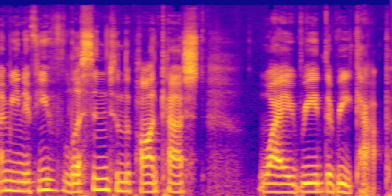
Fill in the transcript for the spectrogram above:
I mean, if you've listened to the podcast, why read the recap?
